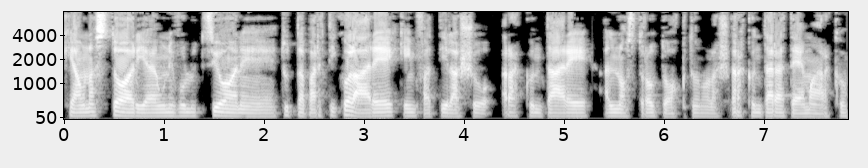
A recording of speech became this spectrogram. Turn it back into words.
che ha una storia e un'evoluzione tutta particolare che infatti lascio raccontare al nostro autoctono, lascio raccontare a te Marco.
